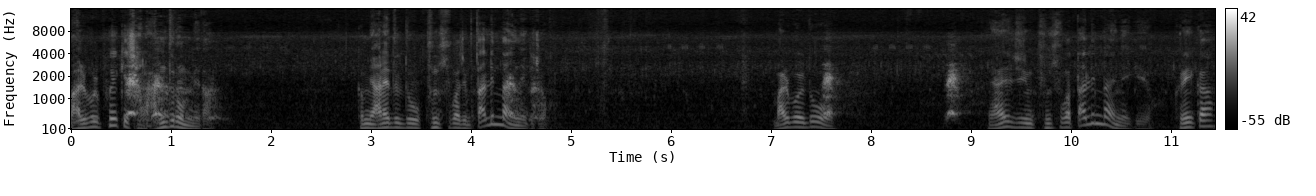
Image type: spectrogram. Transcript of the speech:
말벌 포획기 잘 안 들어옵니다. 그럼 이 아내들도 군수가 지금 딸린다는 얘기죠. 말벌도 얘네들 지금 군수가 딸린다는 얘기예요. 그러니까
